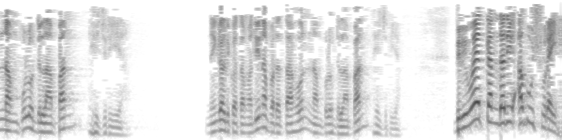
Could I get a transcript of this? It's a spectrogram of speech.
68 Hijriah. Meninggal di kota Madinah pada tahun 68 Hijriah. Diriwayatkan dari Abu Shuraih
